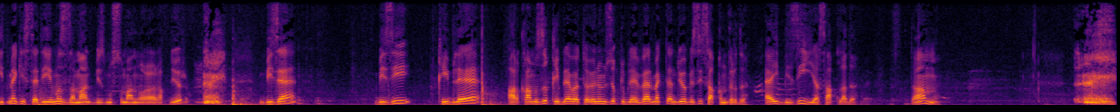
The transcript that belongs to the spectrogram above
gitmek istediğimiz zaman biz Müslüman olarak diyor bize bizi kıbleye arkamızı kıble ve önümüzü kıbleye vermekten diyor bizi sakındırdı. Ey bizi yasakladı. Tamam mı?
